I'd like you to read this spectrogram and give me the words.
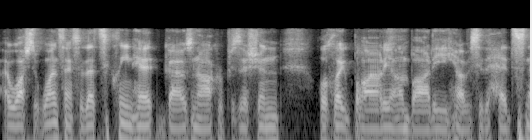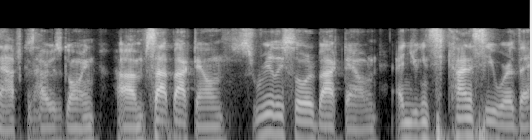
I watched it once and I said, that's a clean hit. Guy was in an awkward position, looked like body on body. Obviously, the head snapped because how he was going. Um, sat back down, really slowed back down, and you can kind of see where the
